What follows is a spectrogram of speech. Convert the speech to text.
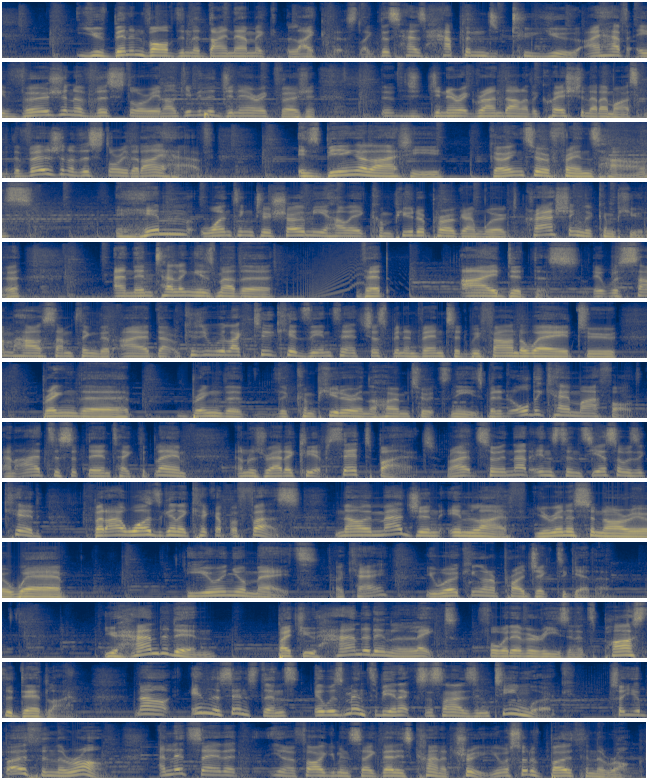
you've been involved in a dynamic like this. Like this has happened to you. I have a version of this story, and I'll give you the generic version, the generic rundown of the question that I'm asking. But the version of this story that I have is being a laddie, going to a friend's house, him wanting to show me how a computer program worked, crashing the computer, and then telling his mother that I did this. It was somehow something that I had done because we were like two kids. The internet's just been invented. We found a way to bring the bring the the computer in the home to its knees, but it all became my fault, and I had to sit there and take the blame, and was radically upset by it. Right. So in that instance, yes, I was a kid, but I was going to kick up a fuss. Now imagine in life you're in a scenario where you and your mates, okay, you're working on a project together. You hand it in, but you hand it in late for whatever reason. It's past the deadline. Now, in this instance, it was meant to be an exercise in teamwork. So you're both in the wrong. And let's say that, you know, for argument's sake, that is kind of true. You are sort of both in the wrong.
